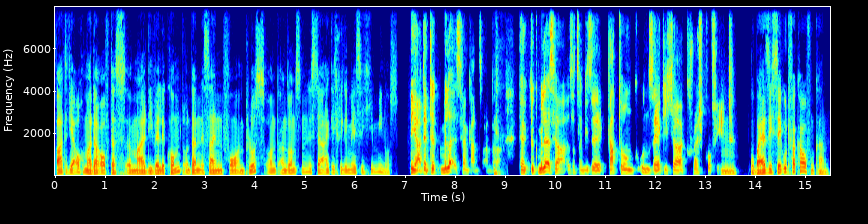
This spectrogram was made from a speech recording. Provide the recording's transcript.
wartet ja auch immer darauf, dass äh, mal die Welle kommt und dann ist sein Fonds im Plus und ansonsten ist er eigentlich regelmäßig im Minus. Ja, der Dirk Miller ist ja ein ganz anderer. Der Dirk Miller ist ja sozusagen diese Gattung unsäglicher Crash-Prophet. Mhm. Wobei er sich sehr gut verkaufen kann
